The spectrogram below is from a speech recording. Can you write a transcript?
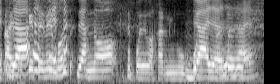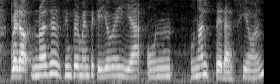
iPad que tenemos, no se puede bajar ningún juego. Ya, ya, ya, Pero no es simplemente que yo veía un una alteración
